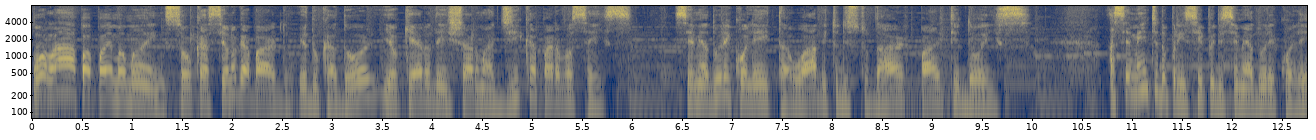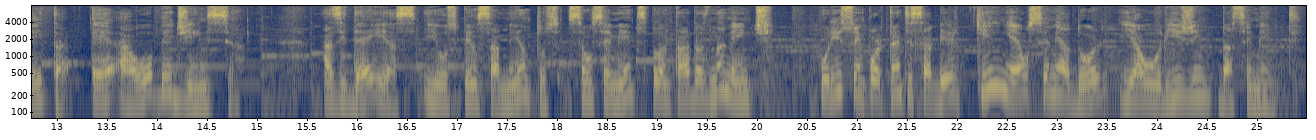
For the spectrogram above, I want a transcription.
Olá, papai e mamãe. Sou Cassiano Gabardo, educador, e eu quero deixar uma dica para vocês. Semeadura e colheita: o hábito de estudar, parte 2. A semente do princípio de semeadura e colheita é a obediência. As ideias e os pensamentos são sementes plantadas na mente. Por isso é importante saber quem é o semeador e a origem da semente.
